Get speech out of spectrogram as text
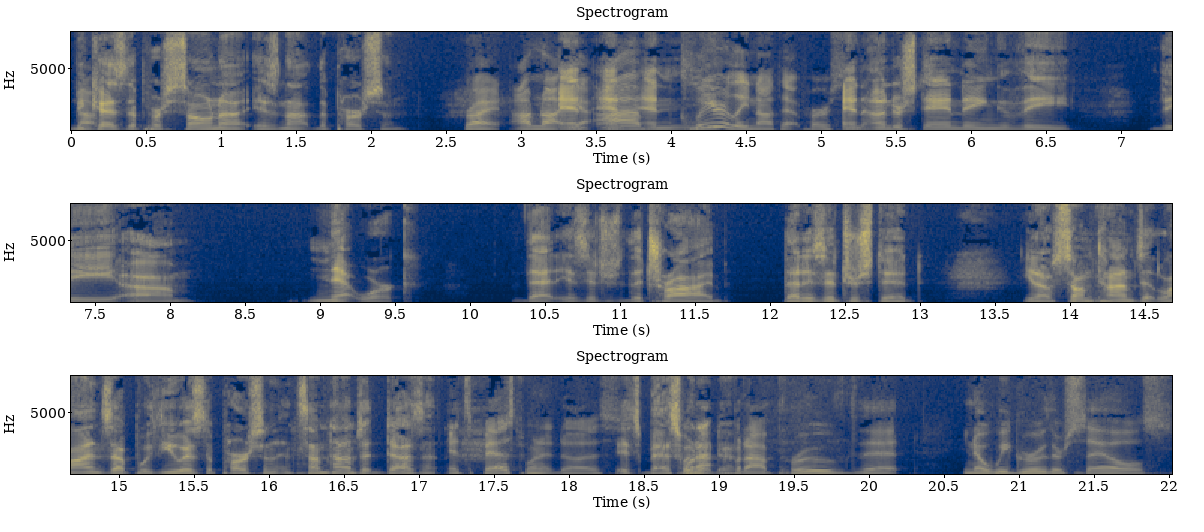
Because the persona is not the person. Right? I'm not. And- yeah, and- I'm and you- clearly not that person. and understanding the the um, network that is interested, the tribe that is interested. You know, sometimes it lines up with you as the person, and sometimes it doesn't. it's best when it does. It's best but when I, it does. But I proved that you know we grew their sales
